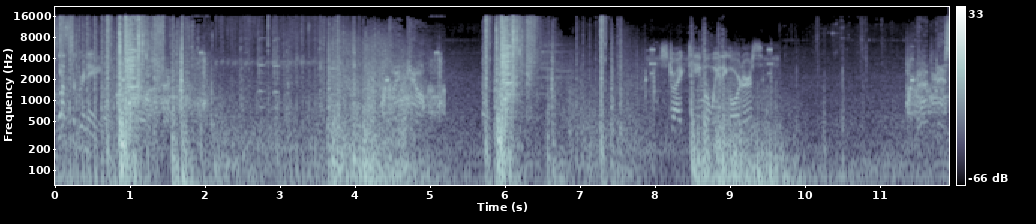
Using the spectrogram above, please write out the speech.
Cluster grenade. Strike team awaiting orders. Bird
